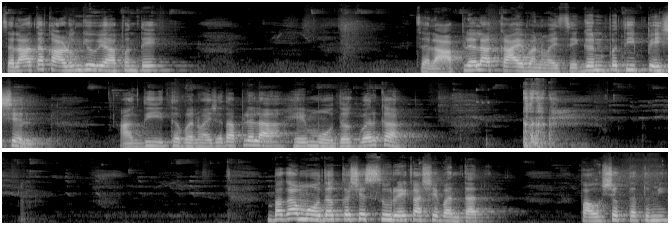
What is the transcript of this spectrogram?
चला आता काढून घेऊया आपण ते. चला आपल्याला काय बनवायचे गणपती पेशल अगदी इथं बनवायच्यात आपल्याला. हे मोदक बरं का. बघा मोदक कसे सुरेख असे बनतात. पाहू शकता तुम्ही.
